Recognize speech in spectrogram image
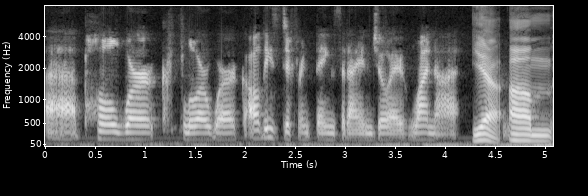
uh, pole work, floor work, all these different things that I enjoy. Why not? Yeah. Um,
